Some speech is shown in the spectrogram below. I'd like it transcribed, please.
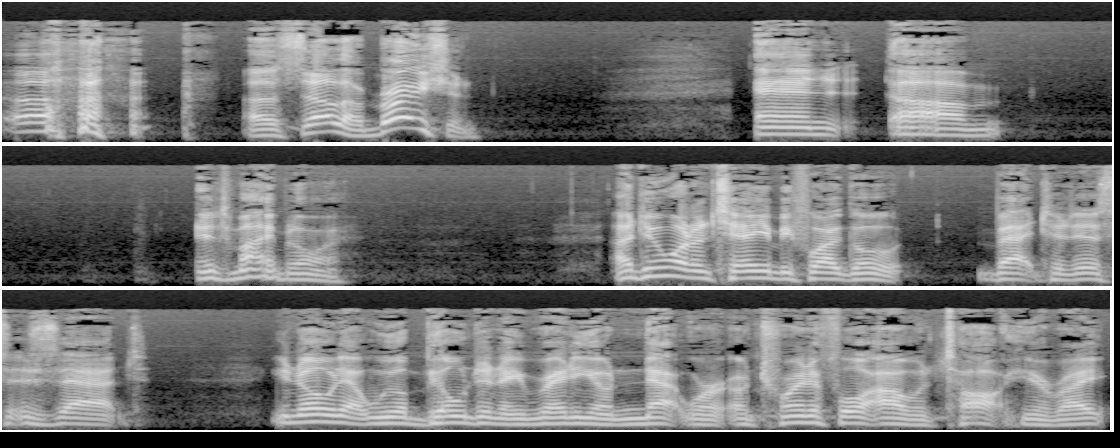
Uh, a celebration. And um, it's mind blowing. I do want to tell you before I go back to this is that you know that we're building a radio network, a 24 hour talk here, right?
